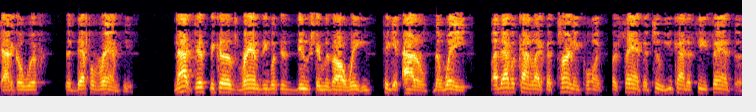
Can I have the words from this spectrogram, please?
got to go with the death of Ramsay. Not just because Ramsay was this douche that was all waiting to get out of the way, but that was kind of like the turning point for Sansa too. You kind of see Sansa.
